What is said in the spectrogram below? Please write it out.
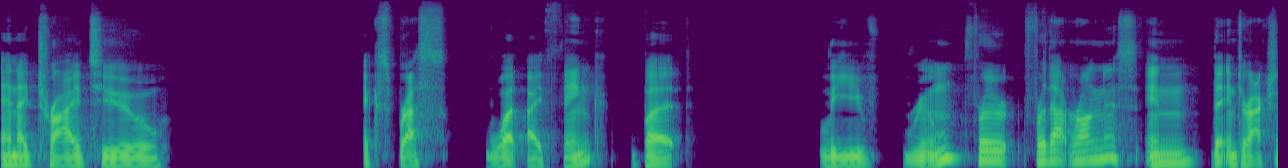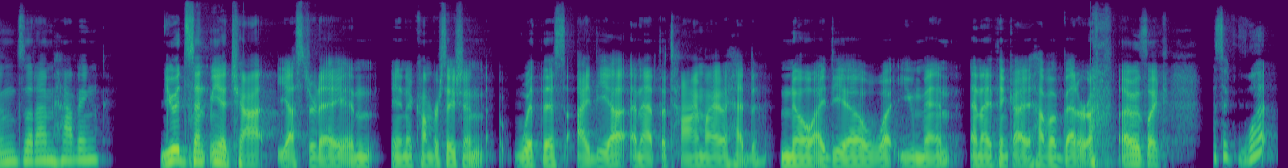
and I try to express what I think, but leave room for for that wrongness in the interactions that I'm having. You had sent me a chat yesterday in in a conversation with this idea and at the time I had no idea what you meant and I think I have a better I was like I was like what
